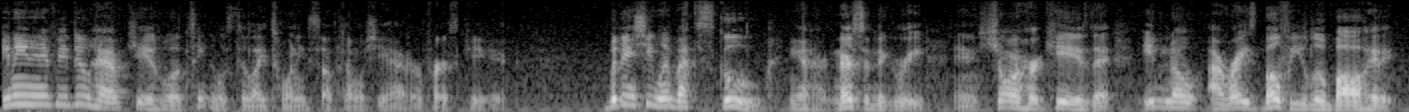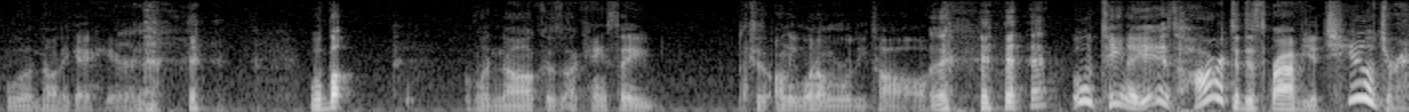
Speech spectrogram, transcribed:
And even if you do have kids, well, Tina was still like 20 something when she had her first kid. But then she went back to school and got her nursing degree and showing her kids that even though I raised both of you little bald headed, well, no, they got hair. well, but, well, no, because I can't say, because only one of them really tall. oh, Tina, it's hard to describe your children.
